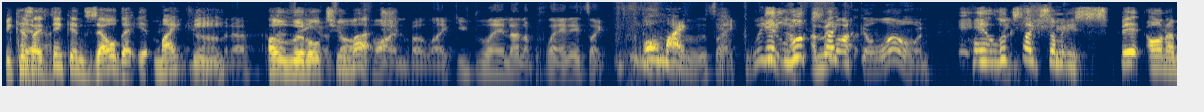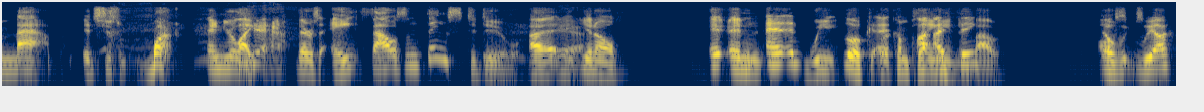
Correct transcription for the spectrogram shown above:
Because I think in Zelda it might be Andromeda. a I'm not little it's too all much. Fun, but like you land on a planet, it's like Oh my- it's like leave it the looks like- fuck alone. It Holy looks like somebody spit on a map. It's just, and you're like, Yeah. there's eight thousand things to do. Uh, Yeah. You know, and, and, And- and we look, we're I- complaining I think- about. No, awesome we, we are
